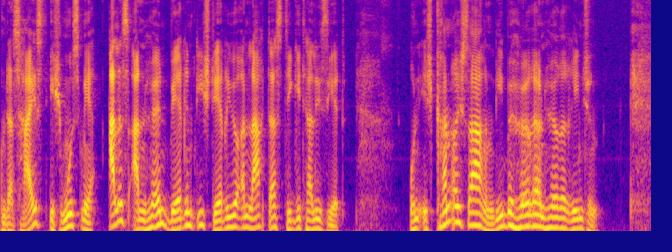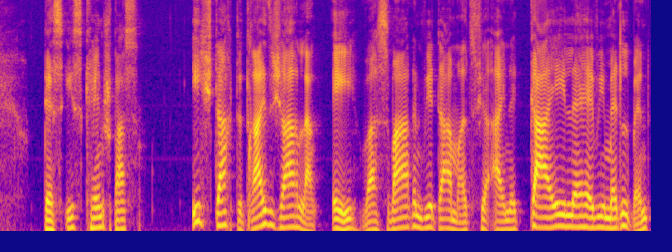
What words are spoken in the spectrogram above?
Und das heißt, ich muss mir alles anhören, während die Stereoanlage das digitalisiert. Und ich kann euch sagen, liebe Hörer und Hörerinchen, das ist kein Spaß. Ich dachte 30 Jahre lang, ey, was waren wir damals für eine geile Heavy Metal Band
